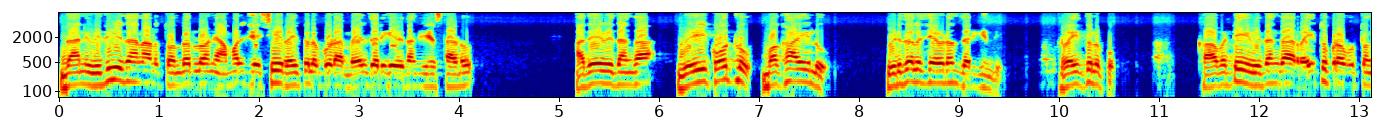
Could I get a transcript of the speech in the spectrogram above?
దాని విధి విధానాలు తొందరలోనే అమలు చేసి రైతులకు కూడా మేలు జరిగే విధంగా చేస్తాడు. అదేవిధంగా వెయ్యి కోట్లు బకాయిలు విడుదల చేయడం జరిగింది రైతులకు. కాబట్టి ఈ విధంగా రైతు ప్రభుత్వం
